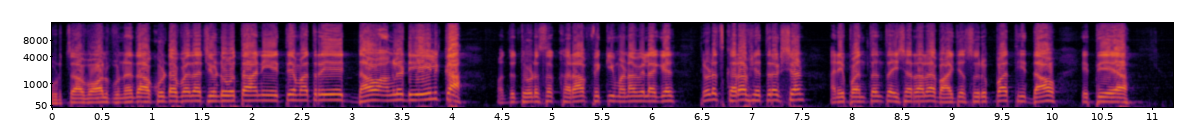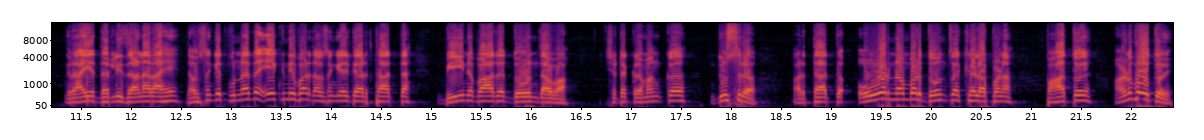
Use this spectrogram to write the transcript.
पुढचा बॉल पुन्हा एकदा चेंडू होता आणि येथे मात्र एक धाव अंगलट येईल का? मात्र थोडंसं खराब फेकी म्हणावे लागेल. तेवढंच खराब क्षेत्ररक्षण आणि पंतांचा इशारा आला भागच्या स्वरूपात ही धाव येथे ग्राह्य धरली जाणार आहे. धावसंख्येत पुन्हा एकदा एक निभर. धावसंख्या येते अर्थात बिन बाद दोन धावा षटक क्रमांक दुसरं. अर्थात ओव्हर नंबर दोनचा खेळ आपण पाहतोय अनुभवतोय.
